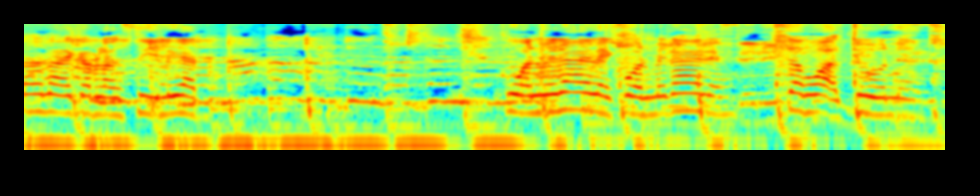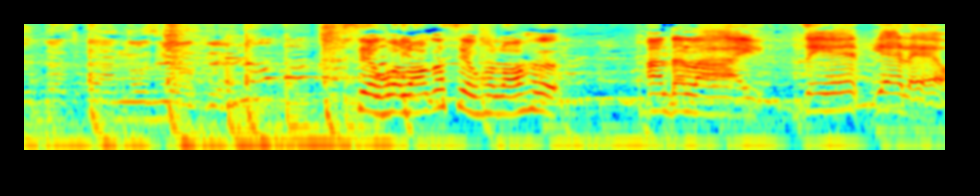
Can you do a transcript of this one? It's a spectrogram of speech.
เจ้านายกำลังซีเรียสกวนไม่ได้เลยกวนไม่ได้เลย จังหวะจูนเนี่ย เสียงหัวเราะก็เสียงหัวเราะเหอะ อันตรายเจ๊แย่แล้ว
